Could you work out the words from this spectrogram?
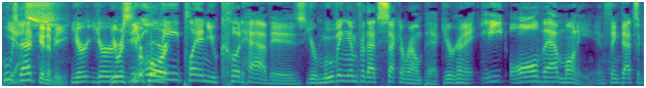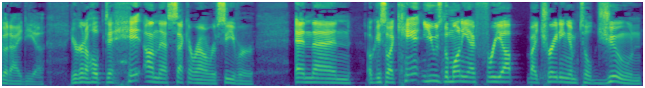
Who's Yes. that going to be? Your your your receiver the only plan you could have is you're moving him for that second round pick. You're going to eat all that money and think that's a good idea. You're going to hope to hit on that second round receiver, and then okay, so I can't use the money I free up by trading him till June.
